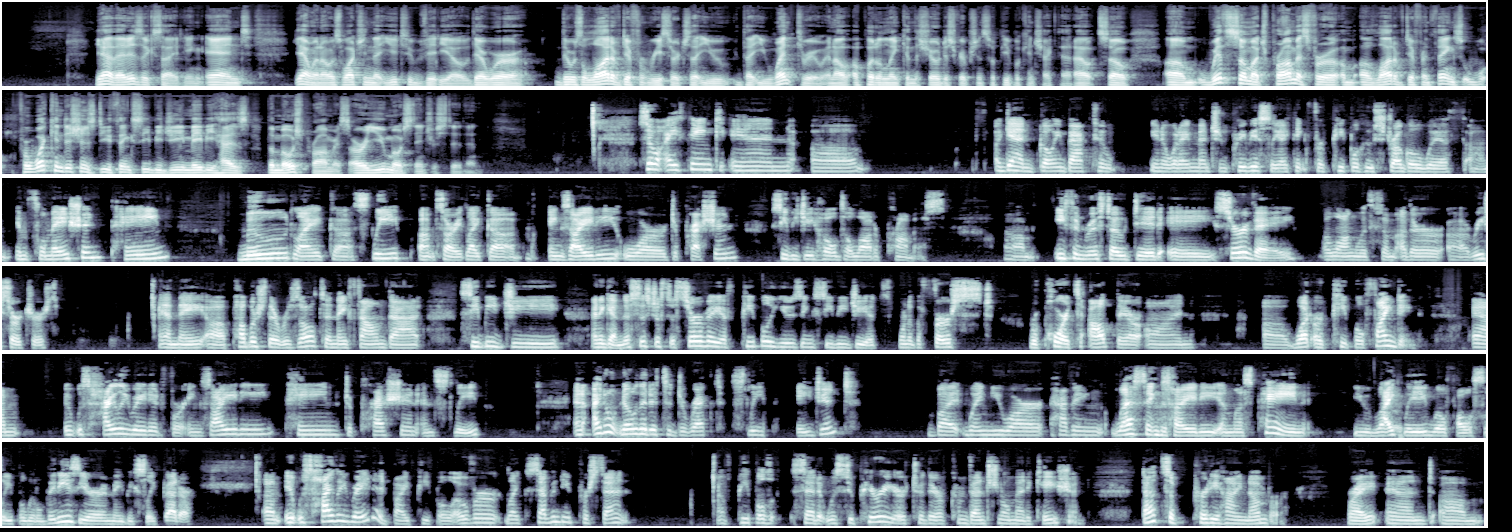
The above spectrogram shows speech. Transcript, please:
Yeah, that is exciting. And yeah, when I was watching that YouTube video, there were there was a lot of different research that you that you went through and I'll, I'll, put a link in the show description so people can check that out. So um, with so much promise for a, a, lot of different things w- for what conditions do you think cbg maybe has the most promise are you most interested in? So i think in uh, again going back to you know what i mentioned previously i think for people who struggle with um, inflammation pain mood, like uh, sleep, I'm sorry, like uh, anxiety or depression, CBG holds a lot of promise. Um, Ethan Russo did a survey along with some other uh, researchers, and they uh, published their results, and they found that CBG, and again, this is just a survey of people using CBG. It's one of the first reports out there on uh, what are people finding. And it was highly rated for anxiety, pain, depression, and sleep. And I don't know that it's a direct sleep agent, but when you are having less anxiety and less pain, you likely will fall asleep a little bit easier and maybe sleep better. Um, it was highly rated by people. Over like 70% of people said it was superior to their conventional medication. That's a pretty high number, right? And um,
